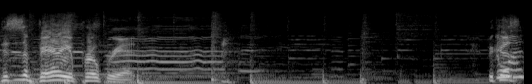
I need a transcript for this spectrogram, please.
this is a very appropriate because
